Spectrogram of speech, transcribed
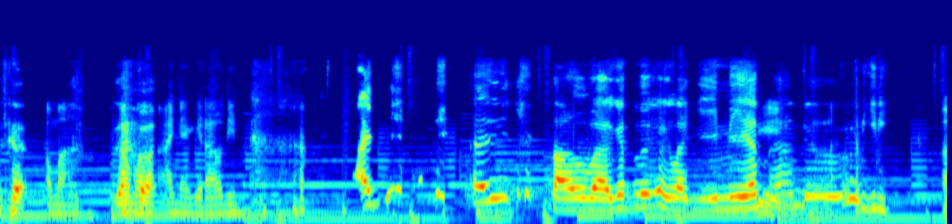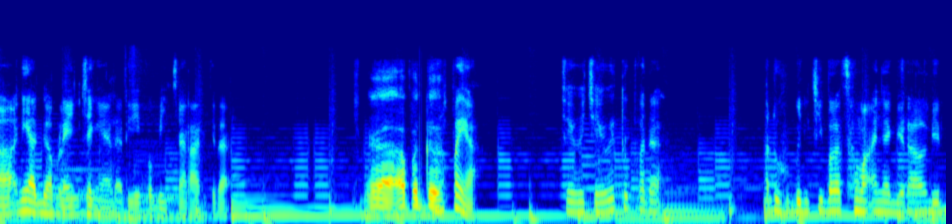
Sama sama. Anya Geraldine. Anjing. tahu banget lu yang lagi inian Iya. aduh. Tapi gini eh, ini agak melenceng ya dari pembicaraan kita. Ya apa tuh? Apa ya? Cewek-cewek tuh pada aduh benci banget sama Anya Geraldine.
